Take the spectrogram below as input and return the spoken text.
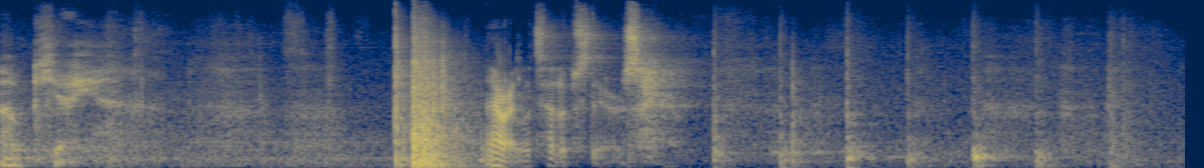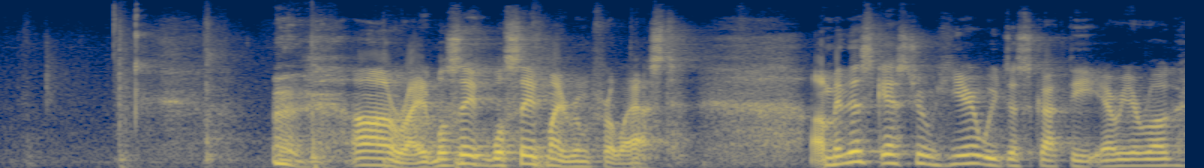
Okay. All right, let's head upstairs. All right, we'll save we'll save my room for last. Um, in this guest room here, we just got the area rug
